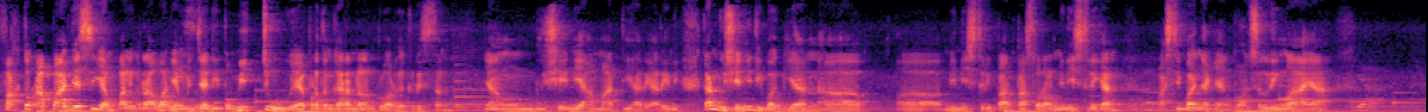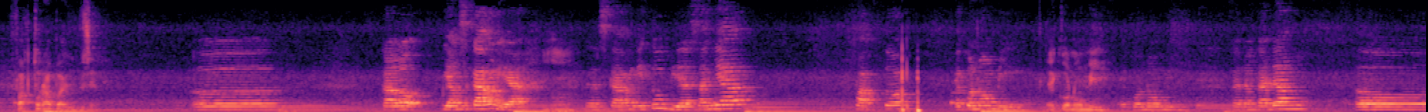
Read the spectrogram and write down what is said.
Faktor apa aja sih yang paling rawan yang menjadi pemicu ya pertengkaran dalam keluarga Kristen? Yang Bu Sheni amati hari-hari ini. Kan Bu Sheni di bagian eh, eh, ministry pa- pastoral ministry kan? Pasti banyak yang konseling lah ya. Ya faktor apa Bu Sheni? Eh, kalau yang sekarang ya Hmm, yang sekarang itu biasanya faktor ekonomi. Ekonomi. Ekonomi. Kadang-kadang eh,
